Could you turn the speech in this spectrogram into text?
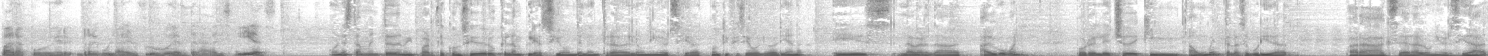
para poder regular el flujo de entradas y salidas. Honestamente, de mi parte, considero que la ampliación de la entrada de la Universidad Pontificia Bolivariana es, la verdad, algo bueno, por el hecho de que aumenta la seguridad para acceder a la universidad,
